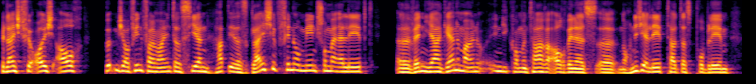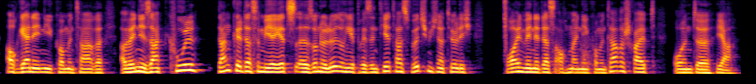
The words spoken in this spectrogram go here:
vielleicht für euch auch. Würde mich auf jeden Fall mal interessieren, habt ihr das gleiche Phänomen schon mal erlebt? Äh, wenn ja, gerne mal in die Kommentare, auch wenn er es äh, noch nicht erlebt hat, das Problem, auch gerne in die Kommentare. Aber wenn ihr sagt, cool, danke, dass du mir jetzt äh, so eine Lösung hier präsentiert hast, würde ich mich natürlich freuen, wenn ihr das auch mal in die Kommentare schreibt. Und äh, ja,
